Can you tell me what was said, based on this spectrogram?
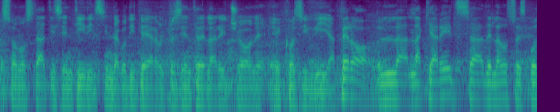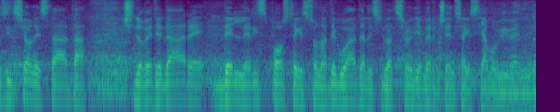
sono stati sentiti il sindaco di Teramo, il presidente della regione e così via. Però la, la chiarezza della nostra esposizione è stata ci dovete dare delle risposte che sono adeguate alle situazioni di emergenza che stiamo vivendo.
